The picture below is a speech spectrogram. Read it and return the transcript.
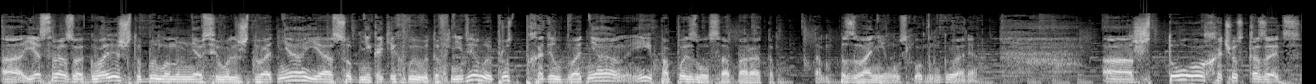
А, я сразу говорю, что был он у меня всего лишь два дня, я особо никаких выводов не делаю, просто походил два дня и попользовался аппаратом. Там позвонил, условно говоря. Что хочу сказать?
